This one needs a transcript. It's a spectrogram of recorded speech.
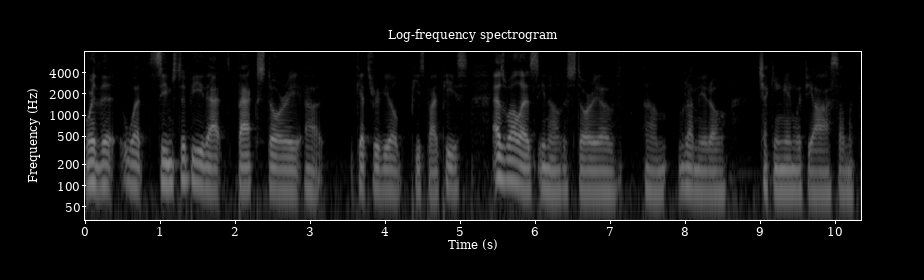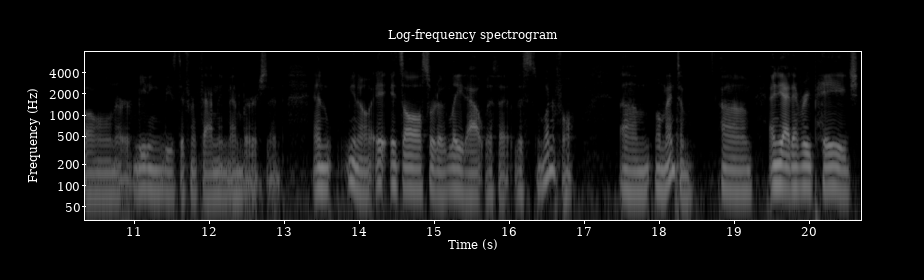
where the what seems to be that backstory uh, gets revealed piece by piece, as well as you know the story of um, Ramiro checking in with Yas on the phone or meeting these different family members, and and you know it, it's all sort of laid out with a, this wonderful um, momentum. Um, and yet every page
